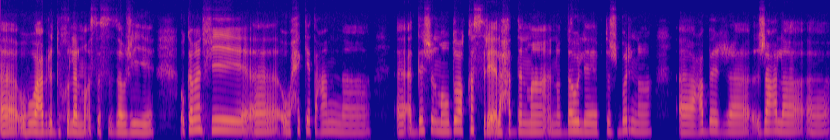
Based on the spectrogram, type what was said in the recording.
آآ وهو عبر الدخول للمؤسسة الزوجية، وكمان في آآ وحكيت عن قديش الموضوع قسري إلى حدٍ ما، إنه الدولة بتجبرنا آآ عبر آه، جعلها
